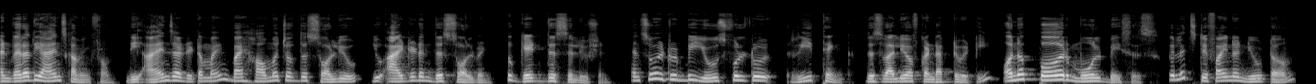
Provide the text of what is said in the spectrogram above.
And where are the ions coming from? The ions are determined by how much of the solute you added in this solvent to get this solution. And so it would be useful to rethink this value of conductivity on a per mole basis. So let's define a new term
